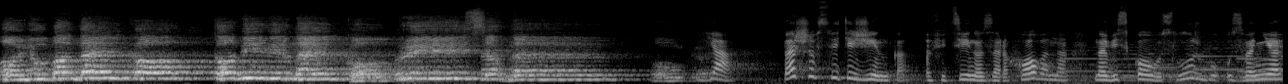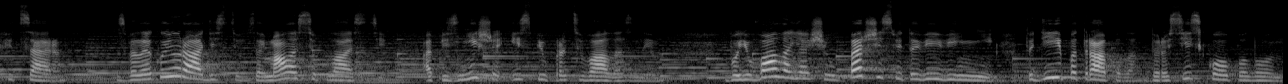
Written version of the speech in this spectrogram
о любаненько, тобі вірненько перша в світі жінка, офіційно зарахована на військову службу у званні офіцера. З великою радістю займалась у пласті, а пізніше і співпрацювала з ним. Воювала я ще у Першій світовій війні, тоді і потрапила до російського полону,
